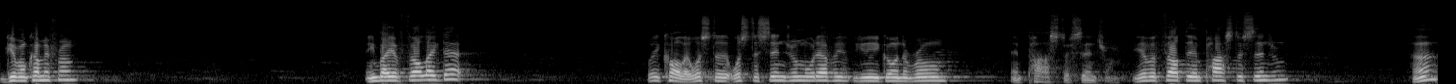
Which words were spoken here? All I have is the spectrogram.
You get where I'm coming from? Anybody ever felt like that? What do you call it? What's the, what's the syndrome, whatever? You go in the room? Imposter syndrome. You ever felt the imposter syndrome? Huh?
